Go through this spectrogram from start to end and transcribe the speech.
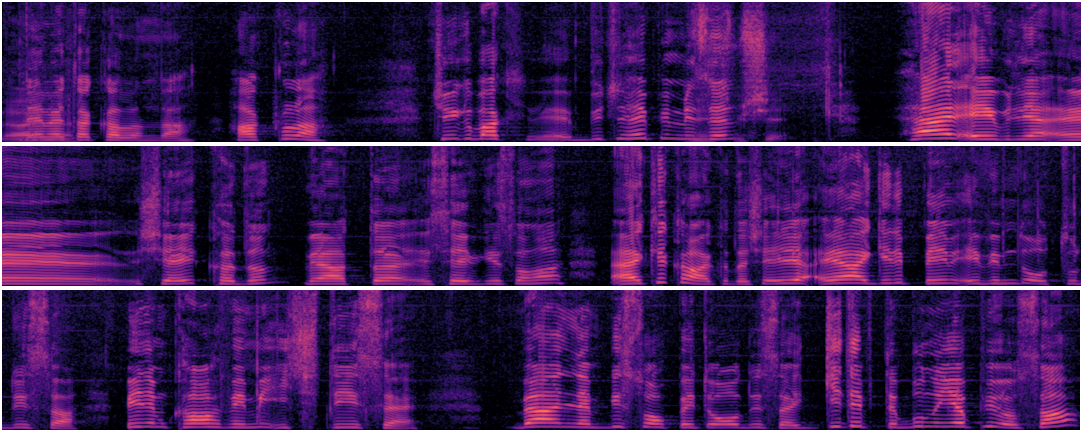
Aynen. Demet Akalın'da. Haklı. Çünkü bak e, bütün hepimizin Hiçbir şey. her evli e, şey kadın veyahut da e, sevgilisi olan erkek arkadaş eğer, eğer gelip benim evimde oturduysa, benim kahvemi içtiyse, benle bir sohbeti olduysa, gidip de bunu yapıyorsa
